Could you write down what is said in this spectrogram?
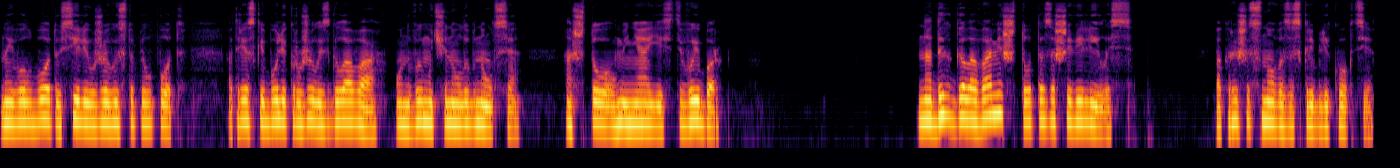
На его лбу от усилий уже выступил пот. От резкой боли кружилась голова. Он вымученно улыбнулся. «А что, у меня есть выбор?» Над их головами что-то зашевелилось. По крыше снова заскребли когти.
